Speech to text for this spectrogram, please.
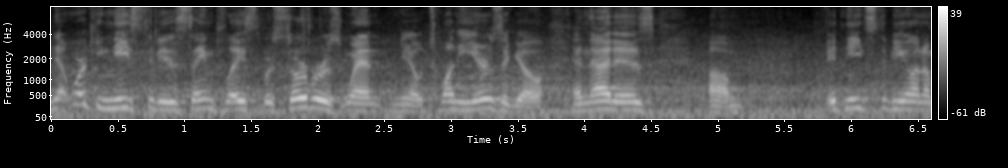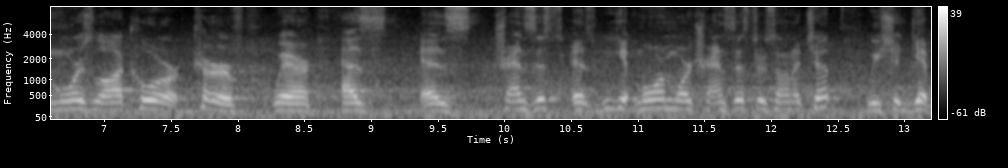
Networking needs to be the same place where servers went you know, 20 years ago, and that is um, it needs to be on a Moore's Law core, curve where as as transist as we get more and more transistors on a chip, we should get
